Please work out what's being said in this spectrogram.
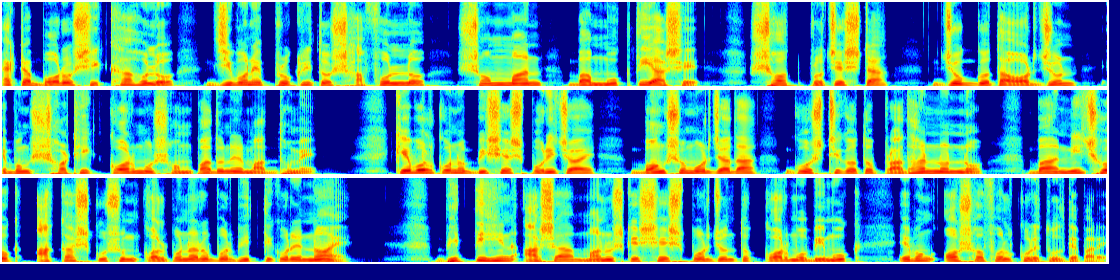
একটা বড় শিক্ষা হল জীবনে প্রকৃত সাফল্য, সম্মান বা মুক্তি আসে, সৎ প্রচেষ্টা, যোগ্যতা অর্জন এবং সঠিক কর্ম সম্পাদনের মাধ্যমে। কেবল কোনো বিশেষ পরিচয়, বংশমর্যাদা, গোষ্ঠীগত প্রাধান্যন্য বা নিছক আকাশকুসুম কল্পনার উপর ভিত্তি করে নয়। ভিত্তিহীন আশা মানুষকে শেষ পর্যন্ত কর্মবিমুখ এবং অসফল করে তুলতে পারে।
